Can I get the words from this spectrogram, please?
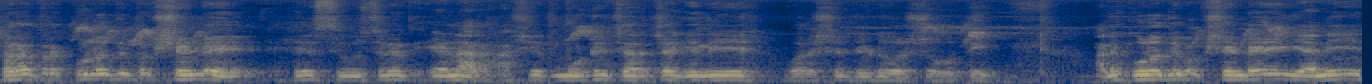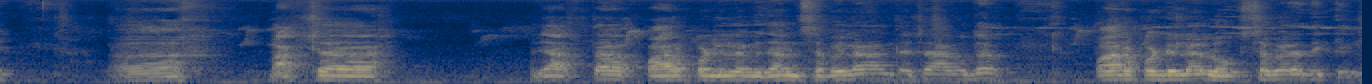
खरं तर कुलदीपक शेंडे हे शिवसेनेत येणार अशी एक मोठी चर्चा गेली वर्ष दीड वर्ष होती. आणि कुलदीपक शेंडे यांनी मागच्या म्हणजे आत्ता पार पडलेल्या विधानसभेला आणि त्याच्या अगोदर पार पडलेल्या लोकसभेला देखील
